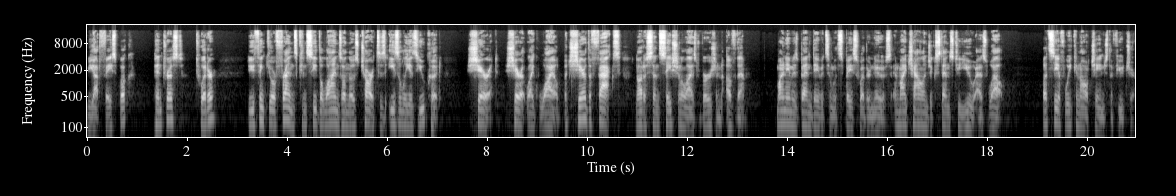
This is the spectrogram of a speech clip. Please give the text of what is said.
You got Facebook, Pinterest, Twitter? Do you think your friends can see the lines on those charts as easily as you could? Share it. Share it like wild, but share the facts, not a sensationalized version of them. My name is Ben Davidson with Space Weather News, and my challenge extends to you as well. Let's see if we can all change the future.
